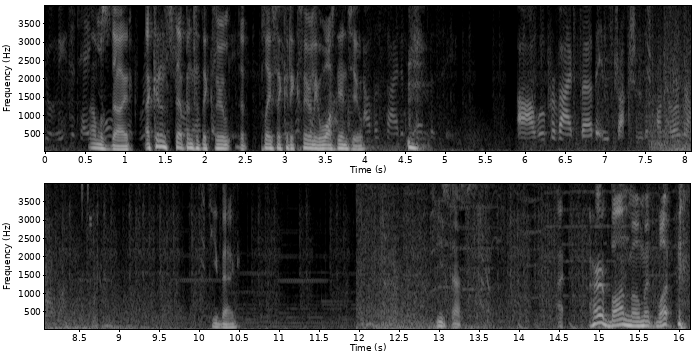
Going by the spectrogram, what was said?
You'll need to take I almost died. I couldn't step into the clear the place I could have clearly walked into. Other side of the embassy. Ah, R will provide further instructions upon your arrival. Teabag. Jesus. I heard a Bond moment. What?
